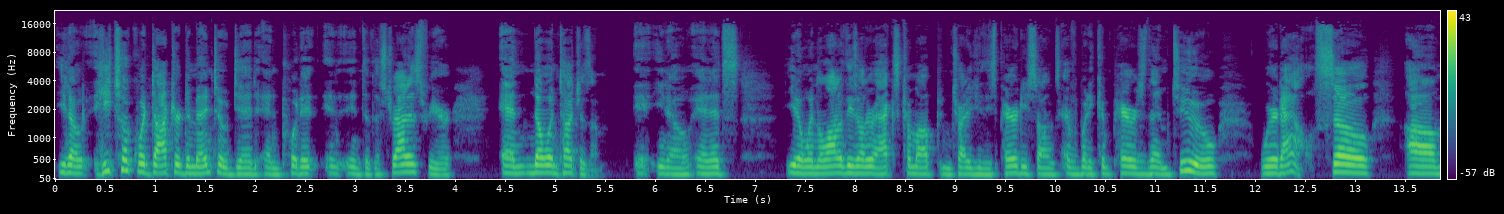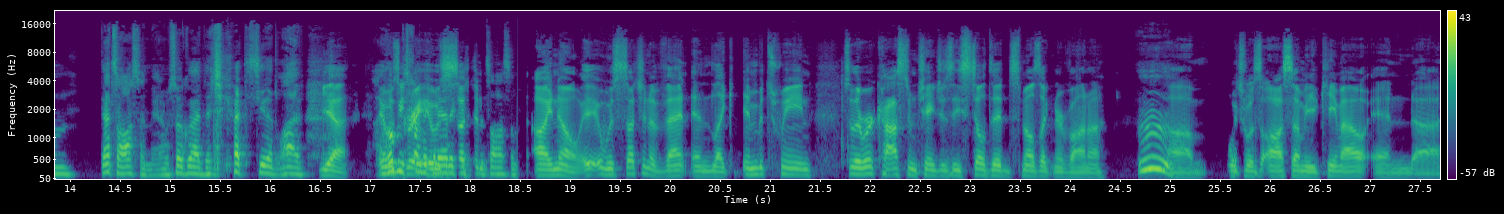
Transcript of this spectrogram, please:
you know, he took what Dr. Demento did and put it in, into the stratosphere and no one touches him. It, you know, and it's you know, when a lot of these other acts come up and try to do these parody songs, everybody compares them to Weird Al. So um, that's awesome, man. I'm so glad that you got to see that live. Yeah. It was great. It was such an it's awesome. I know it was such an event, and like in between, so there were costume changes. He still did "Smells Like Nirvana," Mm. um, which was awesome. He came out and uh,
